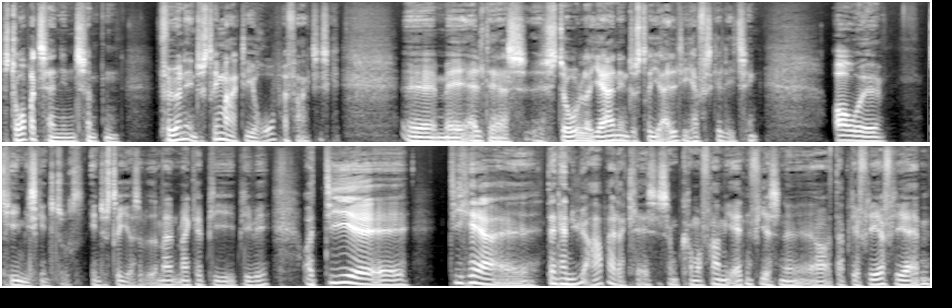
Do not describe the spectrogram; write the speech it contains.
Storbritannien som den førende industrimagt i Europa faktisk, øh, med al deres øh, stål- og jernindustri og alle de her forskellige ting. Og øh, kemisk industri og så videre. Man, man kan blive, blive ved. Og de, øh, de her, øh, den her nye arbejderklasse, som kommer frem i 1880'erne, og der bliver flere og flere af dem,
